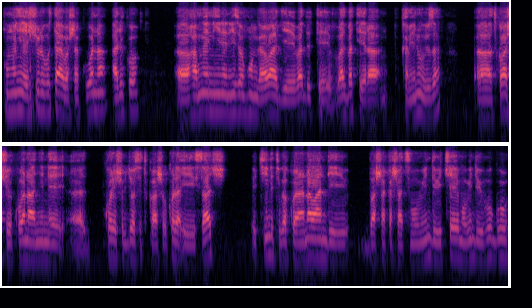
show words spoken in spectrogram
nk'umunyeshuri uba utabasha kubona ariko hamwe n'ine n'izo nkunga bagiye batera kaminuza twabashije kubona nyine ibikoresho byose tukabasha gukora iyi research ikindi tugakorana n'abandi bashakashatsi mu bindi bice mu bindi bihugu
